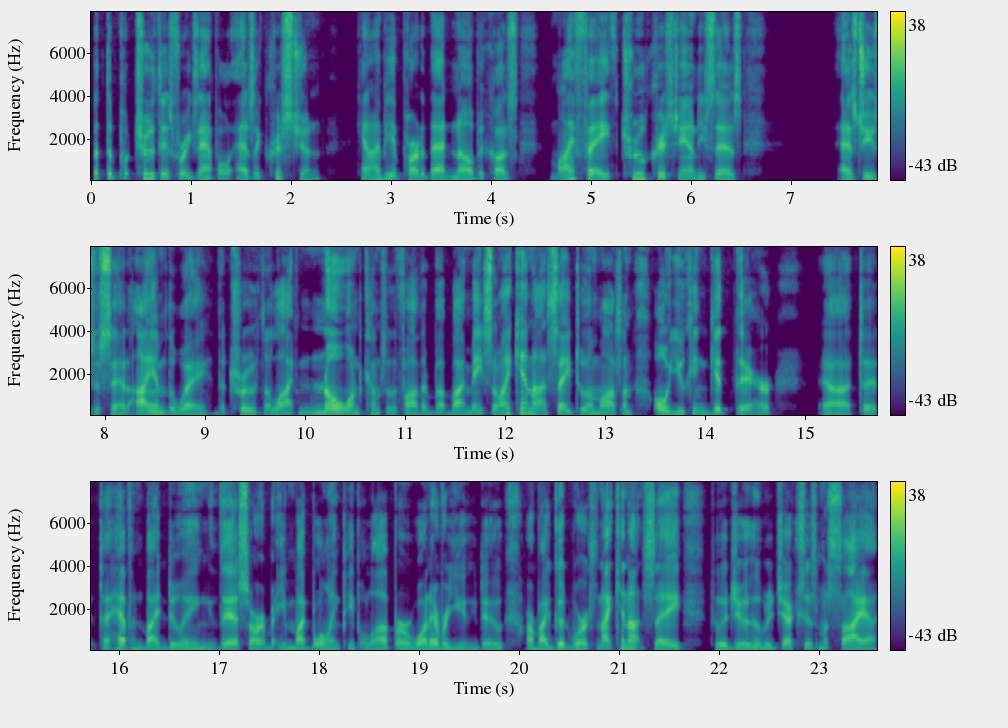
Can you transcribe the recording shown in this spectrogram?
But the p- truth is, for example, as a Christian, can I be a part of that? No, because my faith, true Christianity says, as Jesus said, I am the way, the truth, the life. No one comes to the Father but by me. So I cannot say to a Muslim, oh, you can get there uh, to, to heaven by doing this or even by blowing people up or whatever you do or by good works. And I cannot say to a Jew who rejects his Messiah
